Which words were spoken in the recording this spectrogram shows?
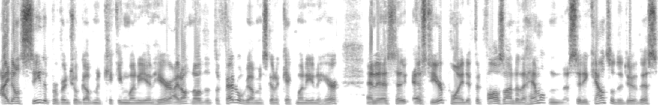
I don't see the provincial government kicking money in here, I don't know that the federal government's going to kick money in here. And as to, as to your point, if it falls onto the Hamilton City Council to do this,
